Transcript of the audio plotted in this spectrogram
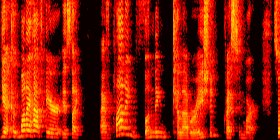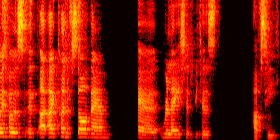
Yeah, because what I have here is like I have planning, funding, collaboration question mark. So I suppose it, I, I kind of saw them uh, related because obviously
